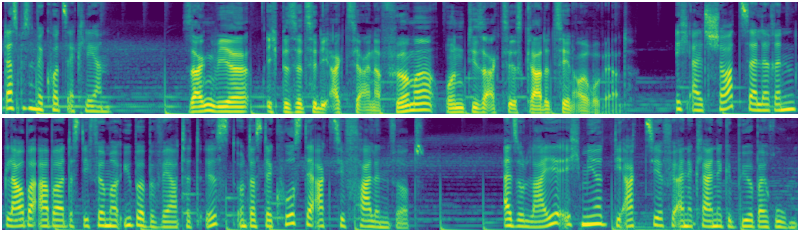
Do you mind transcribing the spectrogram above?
Das müssen wir kurz erklären. Sagen wir, ich besitze die Aktie einer Firma und diese Aktie ist gerade 10 Euro wert. Ich als Shortsellerin glaube aber, dass die Firma überbewertet ist und dass der Kurs der Aktie fallen wird. Also leihe ich mir die Aktie für eine kleine Gebühr bei Ruben.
